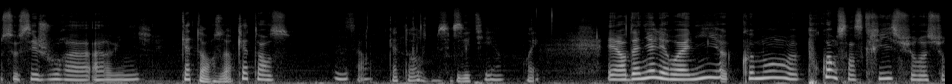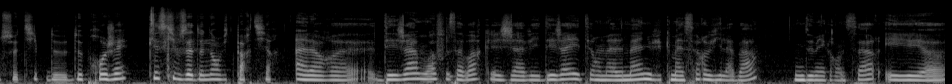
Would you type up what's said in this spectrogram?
ce séjour a, a réuni? 14. 14. Ça 14, si vous étiez. Hein ouais. Et alors, Daniel et Rohani, euh, comment, euh, pourquoi on s'inscrit sur, sur ce type de, de projet? Qu'est-ce qui vous a donné envie de partir? Alors euh, déjà, moi, il faut savoir que j'avais déjà été en Allemagne vu que ma sœur vit là-bas, une de mes grandes sœurs, et euh,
